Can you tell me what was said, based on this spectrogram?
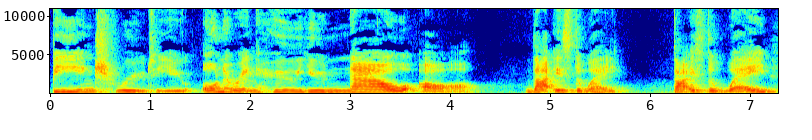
being true to you, honoring who you now are, that is the way. That is the way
